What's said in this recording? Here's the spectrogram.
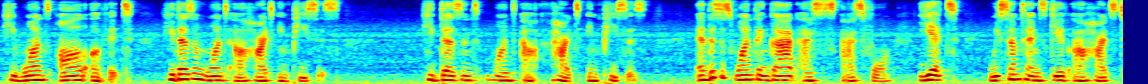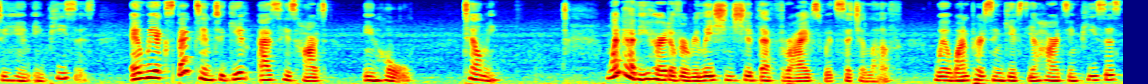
He wants all of it. He doesn't want our heart in pieces. He doesn't want our heart in pieces. And this is one thing God asks us for. Yet, we sometimes give our hearts to Him in pieces. And we expect Him to give us His heart in whole. Tell me, when have you heard of a relationship that thrives with such a love, where one person gives their hearts in pieces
